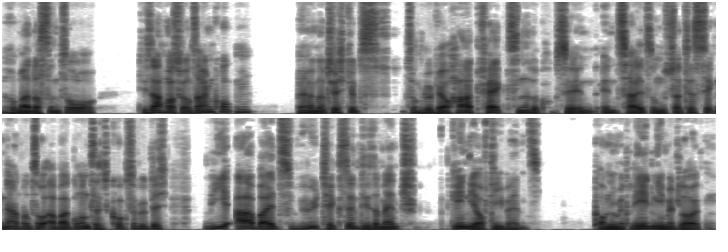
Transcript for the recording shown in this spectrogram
immer, das sind so die Sachen, was wir uns angucken. Äh, natürlich gibt es zum Glück auch Hard Facts, ne? du guckst ja in Insights und Statistiken an und so, aber grundsätzlich guckst du wirklich, wie arbeitswütig sind diese Menschen. Gehen die auf die Events? Kommen die mit, reden die mit Leuten?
